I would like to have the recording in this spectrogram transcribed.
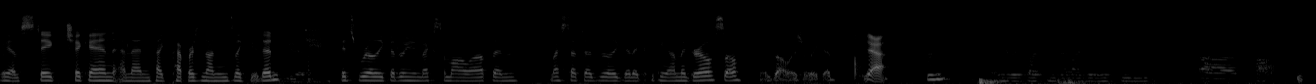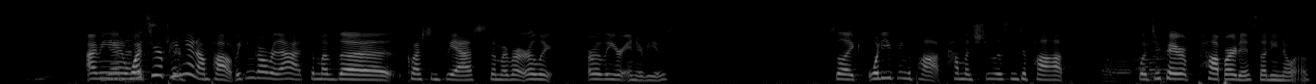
we have steak, chicken, and then like peppers and onions like you did. Yeah. It's really good when you mix them all up, and my stepdad's really good at cooking on the grill, so it's always really good. Yeah. Any other questions that might relate to uh, pop music? I mean, that what's your true. opinion on pop? We can go over that. Some of the questions we asked some of our earlier earlier interviews. So like, what do you think of pop? How much do you listen to pop? Oh, What's your uh, favorite pop artist that you know of?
